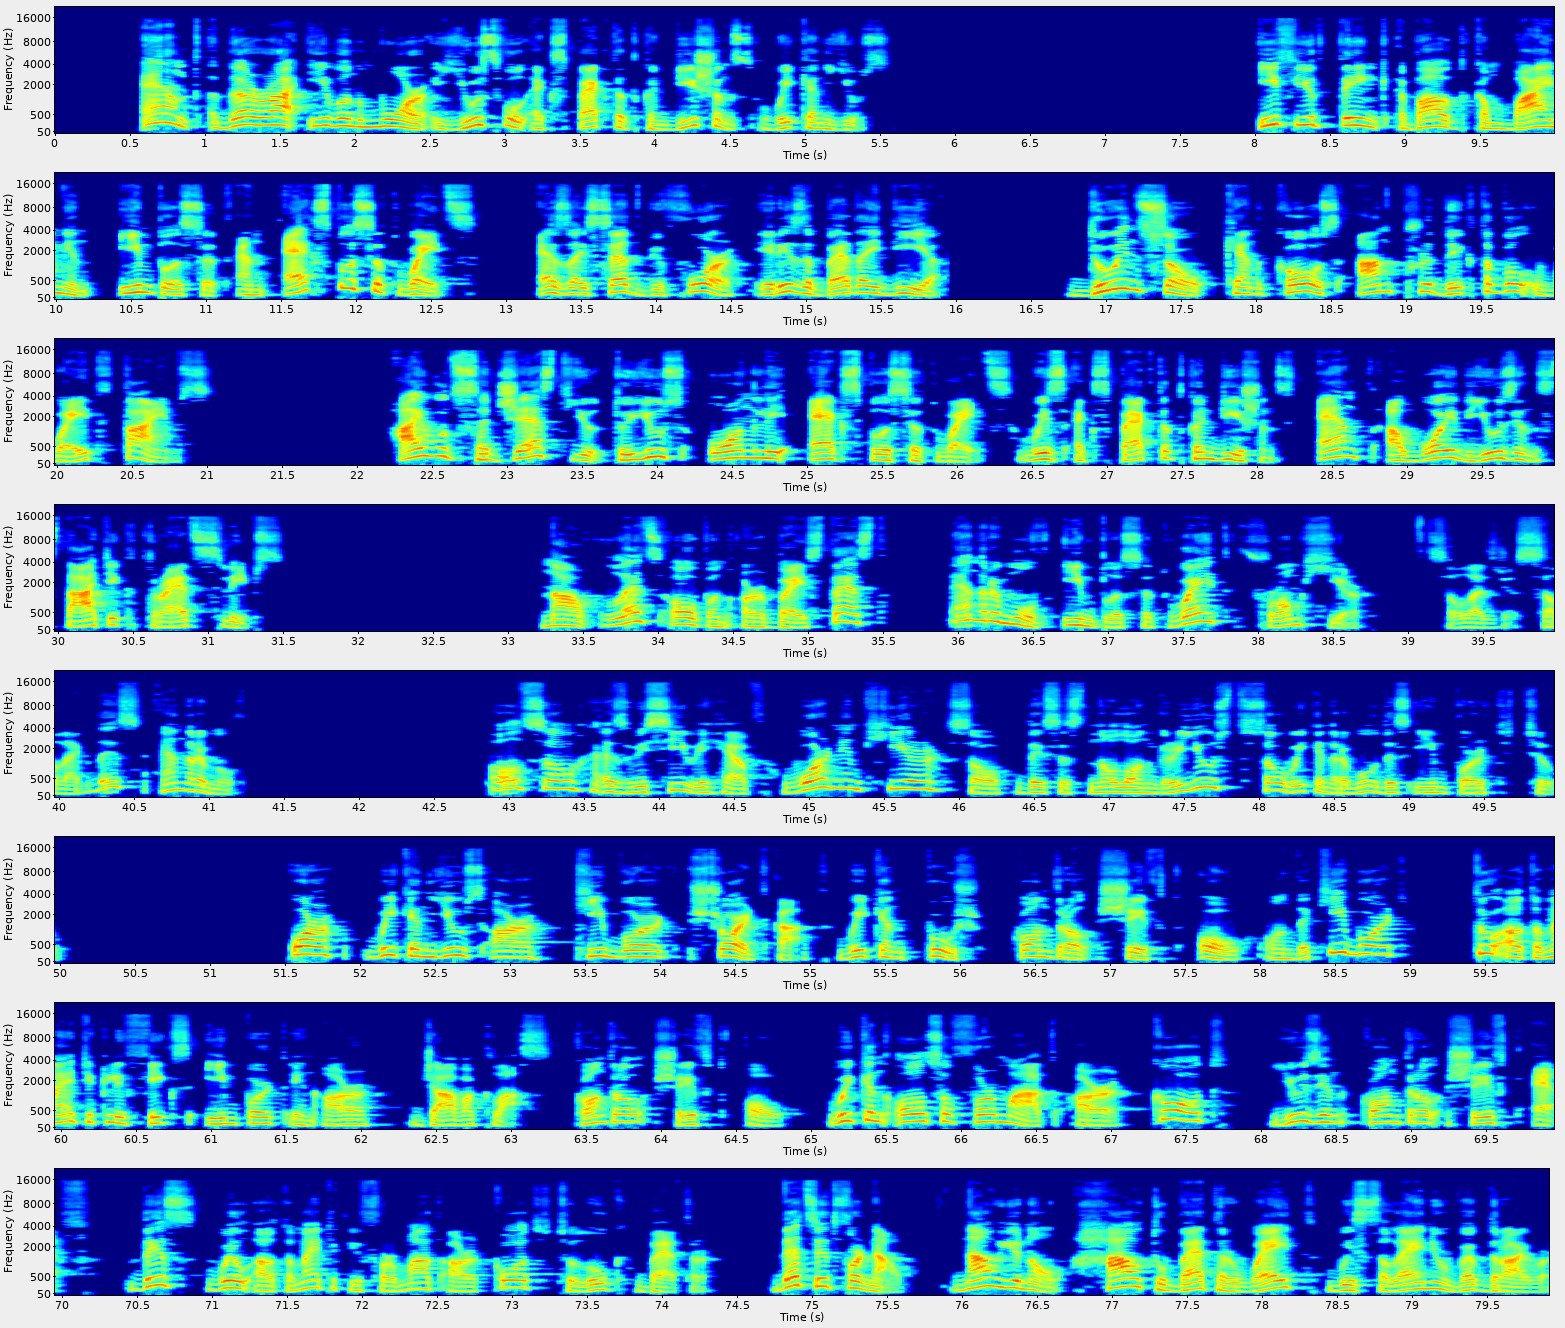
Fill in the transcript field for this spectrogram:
And there are even more useful expected conditions we can use. If you think about combining implicit and explicit waits, as I said before, it is a bad idea. Doing so can cause unpredictable wait times. I would suggest you to use only explicit waits with expected conditions and avoid using static thread sleeps. Now let's open our base test and remove implicit wait from here. So let's just select this and remove. Also, as we see, we have warning here, so this is no longer used, so we can remove this import too. Or we can use our keyboard shortcut. We can push Ctrl Shift O on the keyboard to automatically fix import in our Java class. Ctrl Shift O. We can also format our code using Ctrl Shift F. This will automatically format our code to look better. That's it for now. Now you know how to better wait with Selenium WebDriver.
